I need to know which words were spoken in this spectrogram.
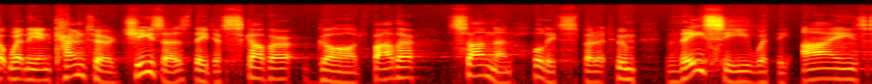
But when they encounter Jesus, they discover God, Father, Son, and Holy Spirit, whom they see with the eyes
